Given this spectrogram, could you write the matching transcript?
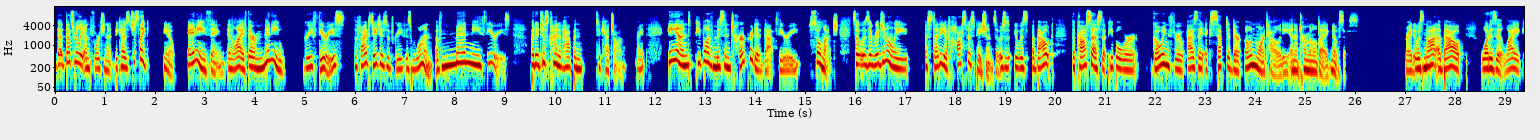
that that's really unfortunate because just like, you know, anything in life there are many grief theories the five stages of grief is one of many theories, but it just kind of happened to catch on, right? And people have misinterpreted that theory so much. So it was originally a study of hospice patients. It was, it was about the process that people were going through as they accepted their own mortality and a terminal diagnosis, right? It was not about what is it like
